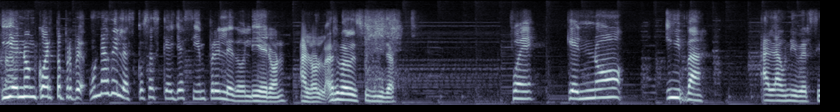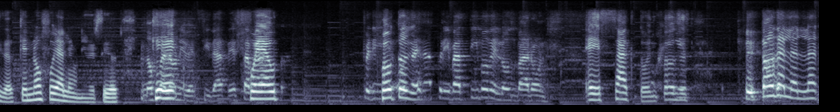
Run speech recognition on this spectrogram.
Y en un cuarto propio, una de las cosas que a ella siempre le dolieron a lo largo de su vida fue que no iba a la universidad, que no fue a la universidad. No fue a la universidad, fue, era privativo de los varones. Exacto, entonces Toda la,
